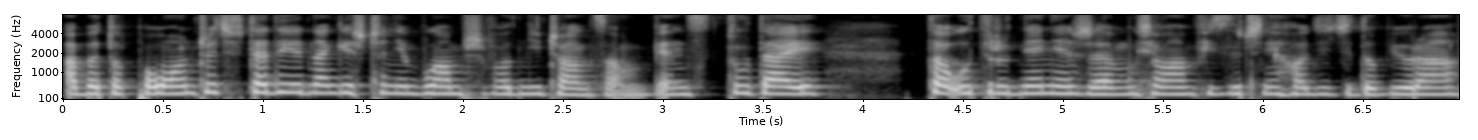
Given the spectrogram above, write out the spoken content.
aby to połączyć. Wtedy jednak jeszcze nie byłam przewodniczącą, więc tutaj to utrudnienie, że musiałam fizycznie chodzić do biura,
